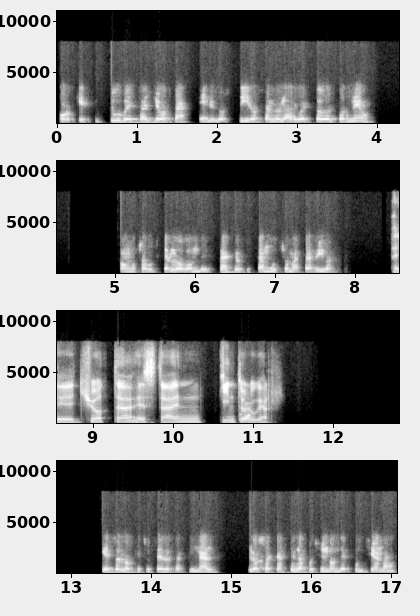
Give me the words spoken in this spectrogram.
Porque si tú ves a Jota en los tiros a lo largo de todo el torneo, vamos a buscarlo donde está, creo que está mucho más arriba. Eh, Jota está en quinto lugar. Eso es lo que sucede. al final, lo sacaste de la posición donde funciona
